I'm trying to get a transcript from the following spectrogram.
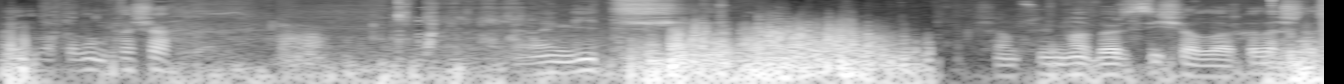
Haydi bakalım paşa. Hemen git. Akşam suyunun habercisi inşallah arkadaşlar.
